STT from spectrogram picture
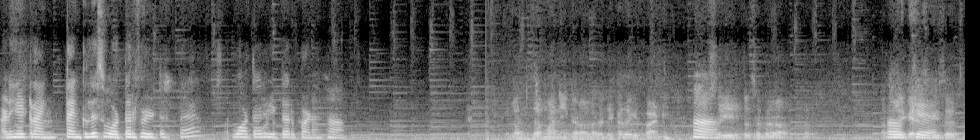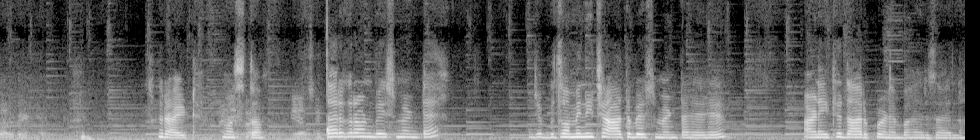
आणि हे टँक टँकलेस वॉटर फिल्टर काय? वॉटर हिटर पण आहे हां. तुला जमा नाही करावं लागत एका जागी पाणी. हां. आहे. राईट मस्त. असं. अंडरग्राऊंड बेसमेंट आहे. म्हणजे जमिनीच्या आत बेसमेंट आहे हे. आणि इथे दार पण आहे बाहेर जायला.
